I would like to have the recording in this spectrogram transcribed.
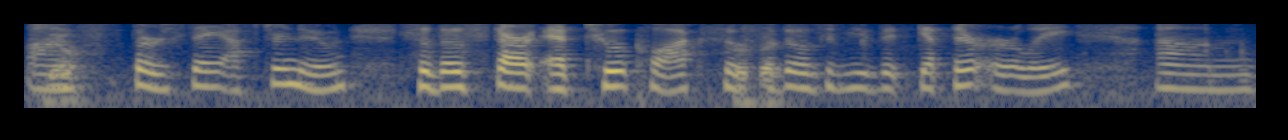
on Yep. Thursday afternoon. So those start at two o'clock. So for those of you that get there early. Um,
